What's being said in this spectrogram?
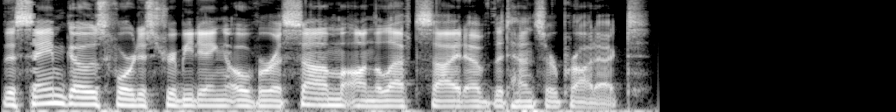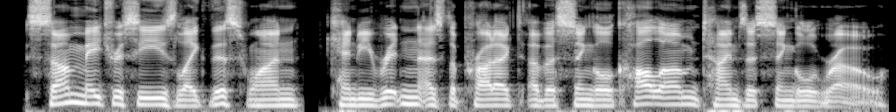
The same goes for distributing over a sum on the left side of the tensor product. Some matrices like this one can be written as the product of a single column times a single row.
